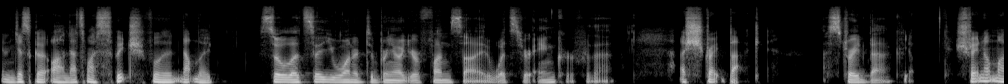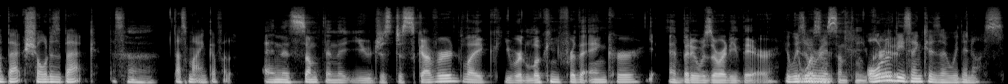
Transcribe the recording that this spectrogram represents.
and just go, oh, that's my switch for nut mode. So let's say you wanted to bring out your fun side. What's your anchor for that? A straight back. A straight back. Yep. Straighten up my back, shoulders back. That's Huh. that's my anchor for that. And it's something that you just discovered, like you were looking for the anchor, Yep. and, but it was already there. It was wasn't already- something you All of these anchors are within us.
